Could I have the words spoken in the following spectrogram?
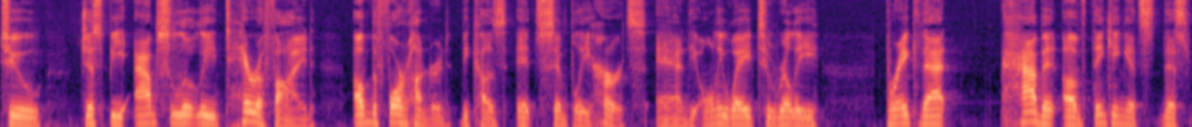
to just be absolutely terrified of the 400 because it simply hurts. And the only way to really break that habit of thinking it's this,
